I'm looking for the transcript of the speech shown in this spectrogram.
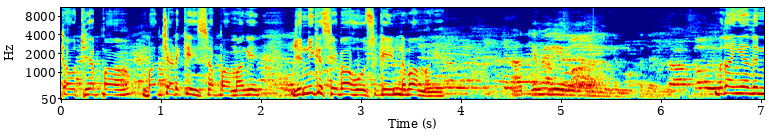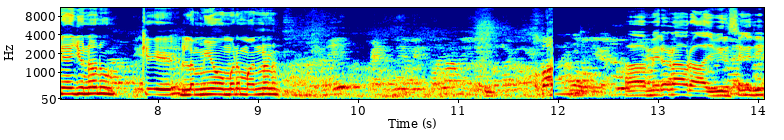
ਤਾਂ ਉੱਥੇ ਆਪਾਂ ਵੱਧ ਚੜ ਕੇ ਹਿੱਸਾ ਪਾਵਾਂਗੇ। ਜਿੰਨੀ ਕੁ ਸੇਵਾ ਹੋ ਸਕੀ ਨਿਭਾਵਾਂਗੇ। ਕਿਵੇਂ ਦੇ ਰਹੇ ਵਧਾਈਆਂ ਦਿੰਦੇ ਆ ਜੀ ਉਹਨਾਂ ਨੂੰ ਕਿ ਲੰਮੀ ਉਮਰ ਮੰਨਣ। ਮੇਰਾ ਨਾਮ ਰਾਜਵੀਰ ਸਿੰਘ ਜੀ।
